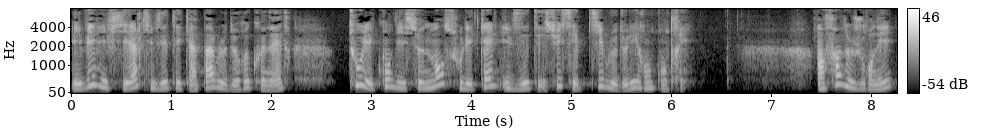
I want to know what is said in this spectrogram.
et vérifièrent qu'ils étaient capables de reconnaître tous les conditionnements sous lesquels ils étaient susceptibles de les rencontrer. En fin de journée,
